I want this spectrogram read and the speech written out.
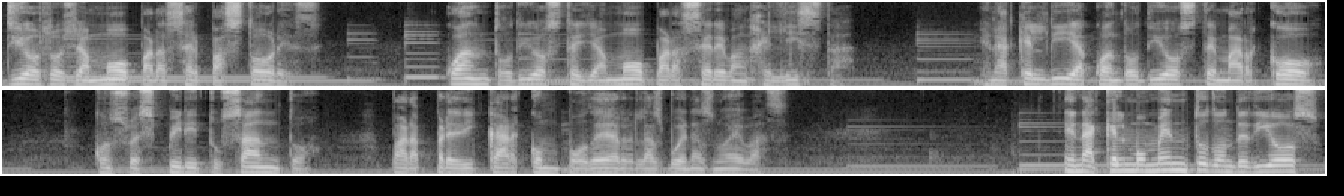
Dios los llamó para ser pastores? ¿Cuánto Dios te llamó para ser evangelista? En aquel día cuando Dios te marcó con su Espíritu Santo para predicar con poder las buenas nuevas. En aquel momento donde Dios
